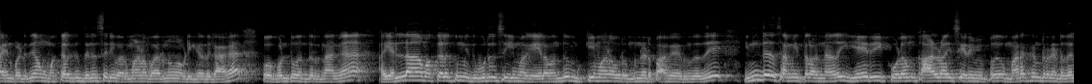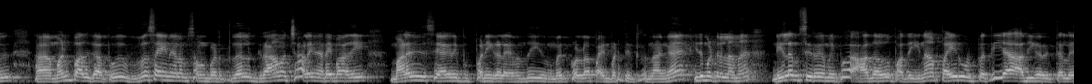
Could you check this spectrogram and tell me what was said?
பயன்படுத்தி அவங்க மக்களுக்கு தினசரி வருமானம் வரணும் அப்படிங்கிறதுக்காக கொண்டு வந்திருந்தாங்க. எல்லா மக்களுக்கும் இது உறுதி செய்யும் வகையில் வந்து முக்கியமான ஒரு முன்னெடுப்பாக இருந்தது. இந்த சமயத்தில் என்னது? ஏரி குளம் கால்வாய் சீரமைப்பு மரக்கன்று நடுதல் மண் பாதுகாப்பு விவசாய நிலம் சமன்படுத்துதல் கிராம சாலை நடைபாதை மழைநீர் சேகரிப்பு பணிகளை வந்து இவங்க மேற்கொள்ள பயன்படுத்திட்டு இருந்தாங்க. இது மட்டும் இல்லாமல் நிலம் சீரமைப்பு அதாவது பார்த்தீங்கன்னா பயிர் உற்பத்தியை அதிகரித்தல்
